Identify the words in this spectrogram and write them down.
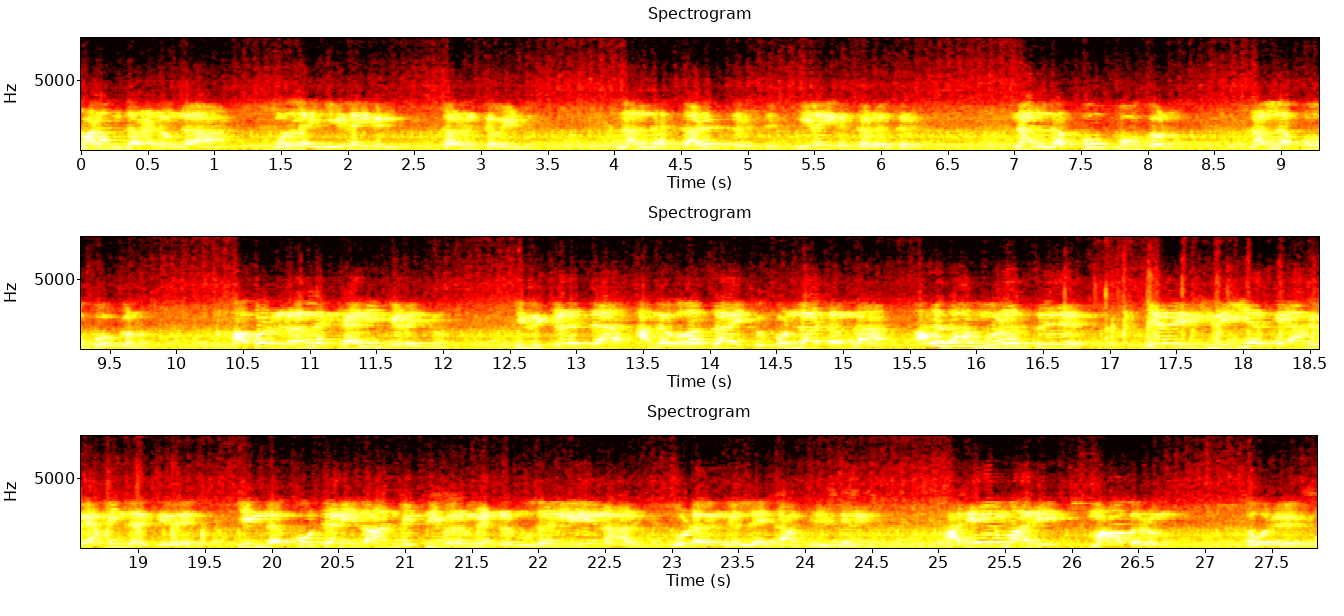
பழம் தரணும்னா முதல்ல இலைகள் தழுக்க வேண்டும். நல்ல தழுத்திருச்சு இலைகள் தழுத்திருக்கு நல்ல பூ பூக்கணும். நல்ல பூ பூக்கணும். அப்புறம் நல்ல கனி கிடைக்கும். இது கிடைச்சா அந்த விவசாயிக்கு கொண்டாட்டம் தான். அதுதான் முரசு. எனவே இது இயற்கையாகவே அமைந்திருக்கு இந்த கூட்டணி தான் வெற்றி பெறும் என்று முதல்லயே நான் ஊடகங்களில் நான் பேசினேன். அதே மாதிரி மாபெரும் ஒரு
